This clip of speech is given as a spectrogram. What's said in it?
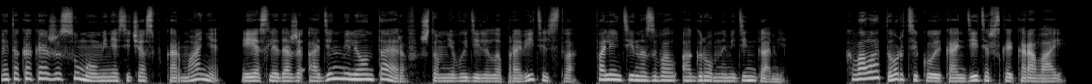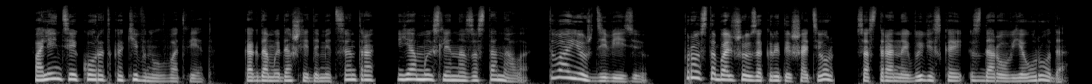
«Это какая же сумма у меня сейчас в кармане, если даже один миллион тайров, что мне выделило правительство, Фалентий называл огромными деньгами? Хвала тортику и кондитерской каравай». Фалентий коротко кивнул в ответ. Когда мы дошли до медцентра, я мысленно застонала. Твою ж дивизию. Просто большой закрытый шатер со странной вывеской «Здоровье урода».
